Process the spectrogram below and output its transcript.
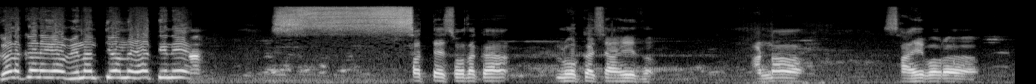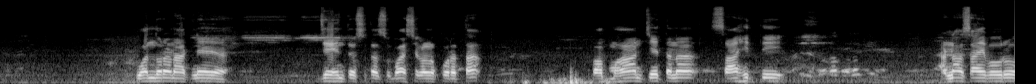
ಕಳಕಳಿಯ ವಿನಂತಿಯನ್ನು ಹೇಳ್ತೀನಿ. ಸತ್ಯ ಶೋಧಕ ಲೋಕ ಶಾಹಿದ್ ಅಣ್ಣ ಸಾಹೇಬ್ ಅವರ ಒಂದೂರ ನಾಲ್ಕನೇ ಜಯಂತ್ಯೋತ್ಸವದ ಶುಭಾಶಯಗಳನ್ನು ಕೋರುತ್ತಾ, ಒಬ್ಬ ಮಹಾನ್ ಚೇತನ, ಸಾಹಿತಿ ಅಣ್ಣಾ ಸಾಹೇಬ್ ಅವರು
